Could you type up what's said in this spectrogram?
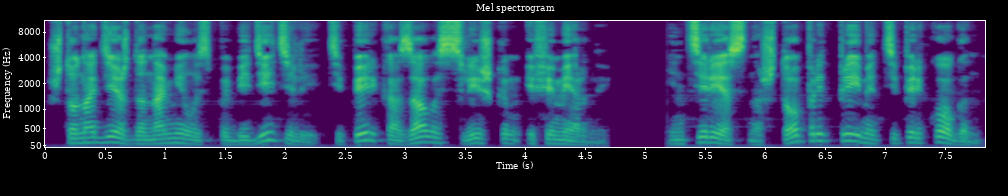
что надежда на милость победителей теперь казалась слишком эфемерной. Интересно, что предпримет теперь Коган?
